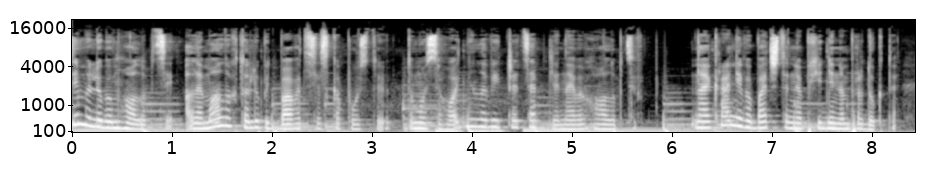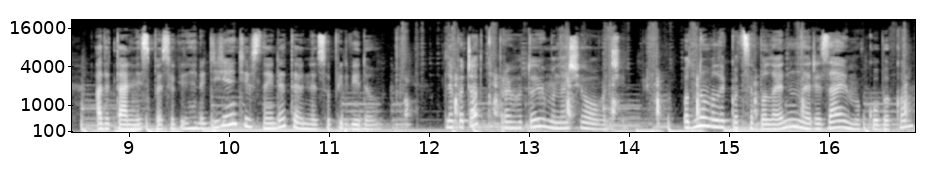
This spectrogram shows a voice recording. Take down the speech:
Всі ми любимо голубці, але мало хто любить бавитися з капустою, тому сьогодні ловіть рецепт лінивих голубців. На екрані ви бачите необхідні нам продукти, а детальний список інгредієнтів знайдете внизу під відео. Для початку приготуємо наші овочі. Одну велику цибулину нарізаємо кубиком,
